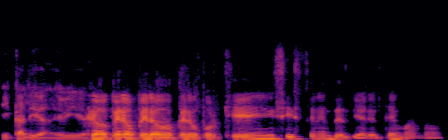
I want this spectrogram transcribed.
y calidad de vida. Pero, pero, pero, pero, ¿por qué insisten en desviar el tema, no?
